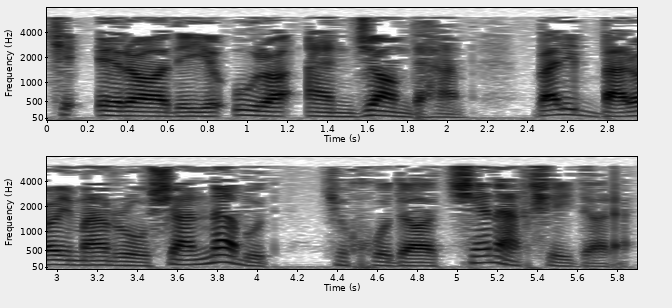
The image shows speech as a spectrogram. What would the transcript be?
که اراده او را انجام دهم ولی برای من روشن نبود که خدا چه نقشه‌ای دارد.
